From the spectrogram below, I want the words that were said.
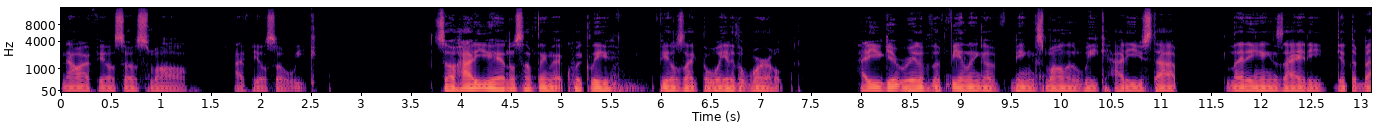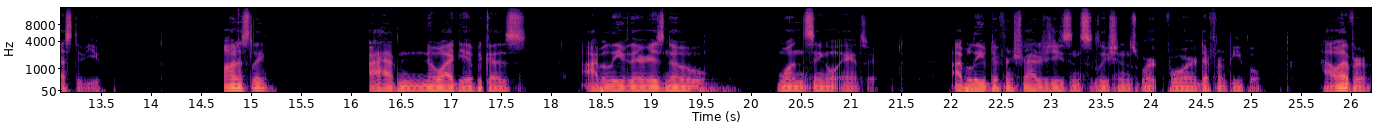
Now I feel so small. I feel so weak. So, how do you handle something that quickly feels like the weight of the world? How do you get rid of the feeling of being small and weak? How do you stop letting anxiety get the best of you? Honestly, I have no idea because I believe there is no one single answer. I believe different strategies and solutions work for different people. However,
